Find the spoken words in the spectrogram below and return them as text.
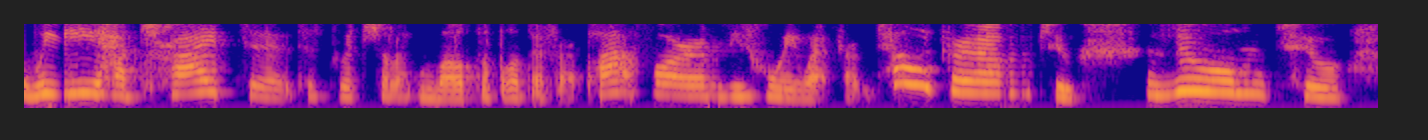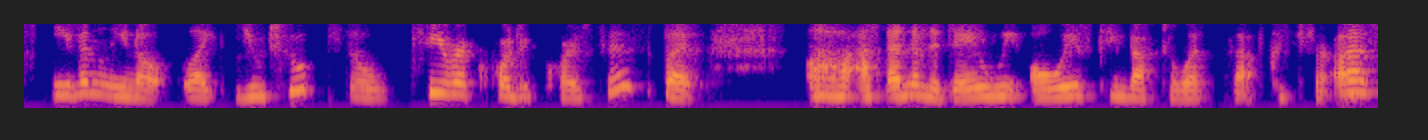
we had tried to to switch to like multiple different platforms. You know, we went from Telegram to Zoom to even you know like YouTube, so pre-recorded courses. But uh, at the end of the day, we always came back to WhatsApp because for us,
